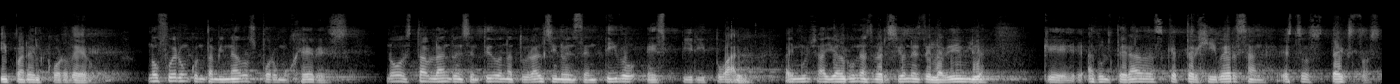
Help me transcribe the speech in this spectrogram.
y para el Cordero no fueron contaminados por mujeres. No está hablando en sentido natural, sino en sentido espiritual. Hay, hay algunas versiones de la Biblia que adulteradas que tergiversan estos textos.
